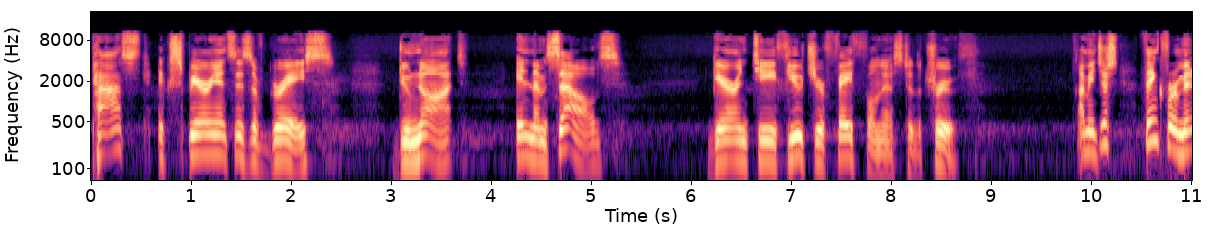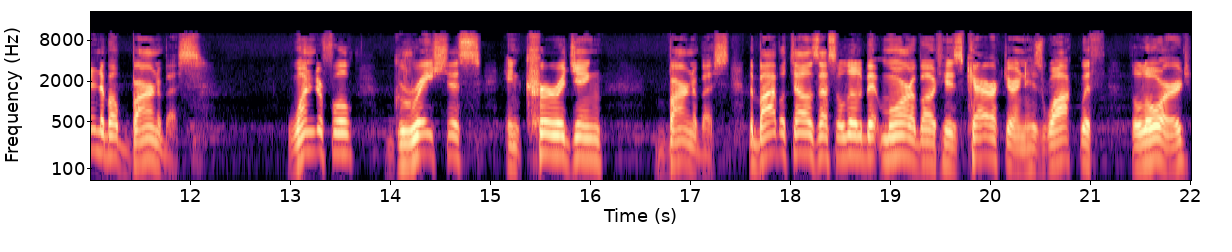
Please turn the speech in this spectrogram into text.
Past experiences of grace do not, in themselves, guarantee future faithfulness to the truth. I mean, just think for a minute about Barnabas. Wonderful, gracious, encouraging Barnabas. The Bible tells us a little bit more about his character and his walk with the Lord.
